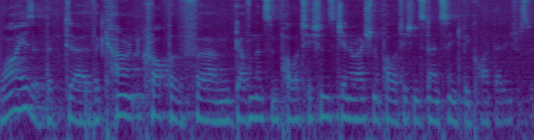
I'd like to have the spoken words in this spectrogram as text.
why is it that uh, the current crop of um, governments and politicians, generational politicians, don't seem to be quite that interested?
